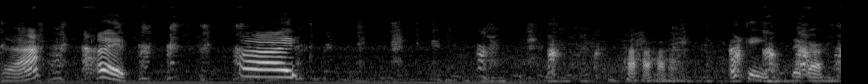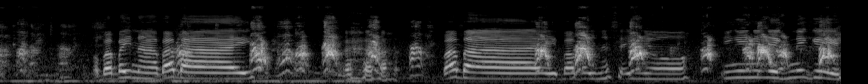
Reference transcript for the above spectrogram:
Yeah? Hey. Hi. okay, teka. O, bye-bye na. Bye-bye. bye-bye. Bye-bye na sa inyo. Ingay ni Neg-Neg eh.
